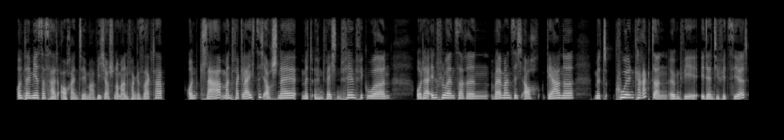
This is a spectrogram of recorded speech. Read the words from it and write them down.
und bei mir ist das halt auch ein Thema, wie ich auch schon am Anfang gesagt habe. Und klar, man vergleicht sich auch schnell mit irgendwelchen Filmfiguren oder Influencerinnen, weil man sich auch gerne mit coolen Charakteren irgendwie identifiziert.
